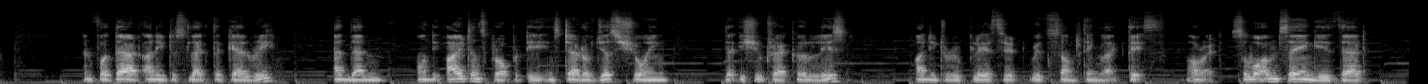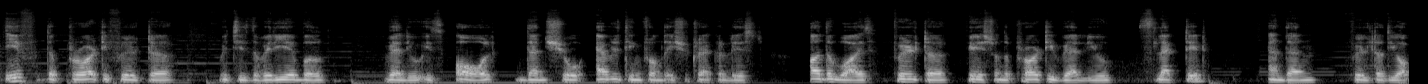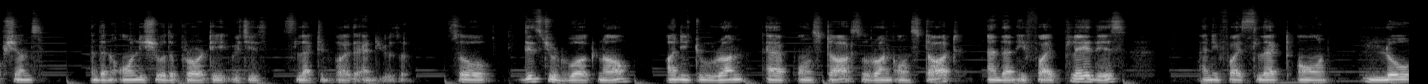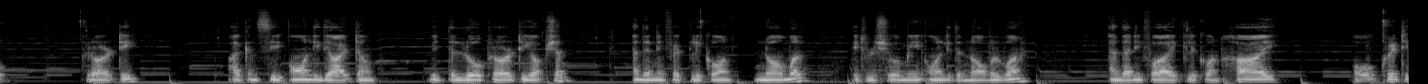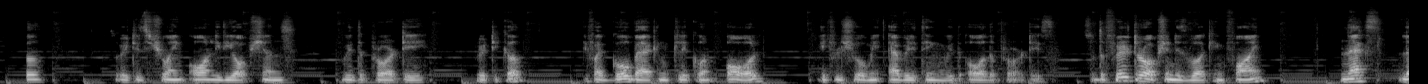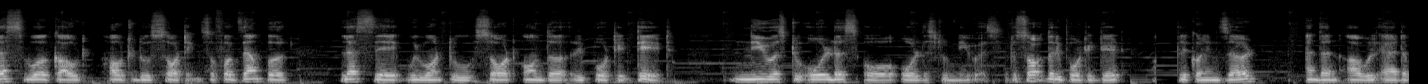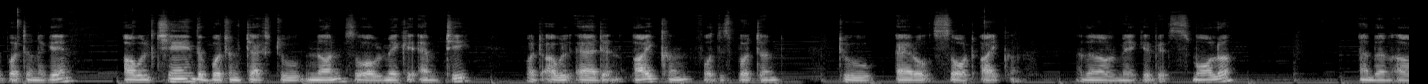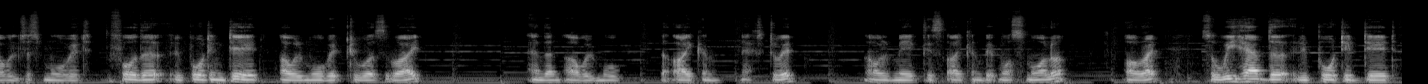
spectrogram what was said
And for that, I need to select the gallery and then on the items property, instead of just showing the issue tracker list, I need to replace it with something like this. Alright, so what I'm saying is that if the priority filter, which is the variable value is all, then show everything from the issue tracker list. Otherwise, filter based on the priority value selected and then filter the options and then only show the priority which is selected by the end user. So this should work now. I need to run app on start. So run on start. And then if I play this and if I select on low priority, I can see only the item with the low priority option. And then if I click on normal, it will show me only the normal one. And then if I click on high or critical, so it is showing only the options with the priority critical if I go back and click on all, it will show me everything with all the priorities. So the filter option is working fine. Next, let's work out how to do sorting. So for example, let's say we want to sort on the reported date, newest to oldest or oldest to newest. To sort the reported date, click on insert and then I will add a button again. I will change the button text to none, so I will make it empty but I will add an icon for this button to arrow sort icon and then I will make it a bit smaller and then I will just move it for the reporting date I will move it towards right and then I will move the icon next to it. I will make this icon a bit more smaller. Alright so we have the reported date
